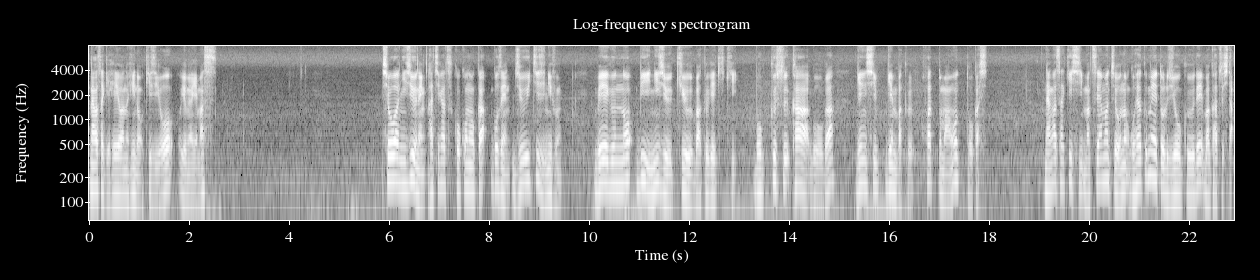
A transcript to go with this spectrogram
長崎平和の日の記事を読み上げます。昭和20年8月9日午前11時2分。米軍の B29 爆撃機ボックスカー号が原子原爆ファットマンを投下し長崎市松山町の500メートル上空で爆発した。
